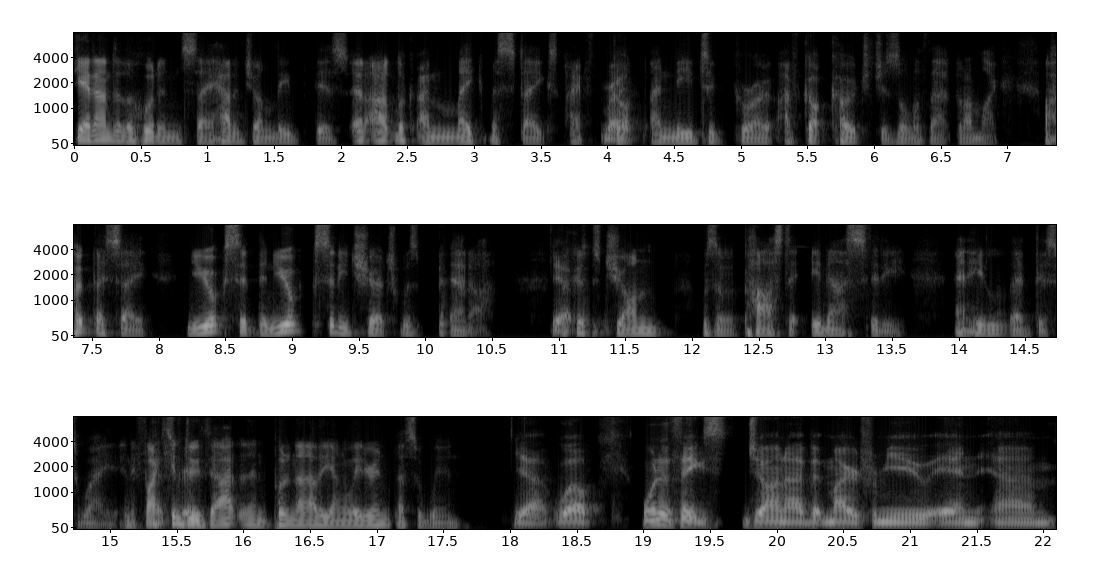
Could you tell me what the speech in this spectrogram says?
get under the hood and say how did john lead this and i look i make mistakes i've right. got i need to grow i've got coaches all of that but i'm like I hope they say New York City, the New York City church was better yep. because John was a pastor in our city and he led this way. And if that's I can great. do that and then put another young leader in, that's a win. Yeah. Well, one of the things, John, I've admired from you and, um,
